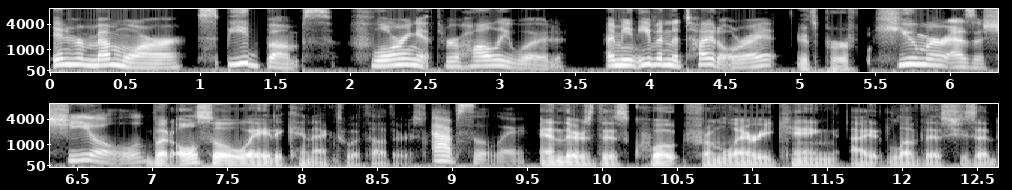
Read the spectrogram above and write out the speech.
In her memoir, Speed Bumps, Flooring It Through Hollywood. I mean, even the title, right? It's perfect. Humor as a shield. But also a way to connect with others. Absolutely. And there's this quote from Larry King. I love this. She said,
